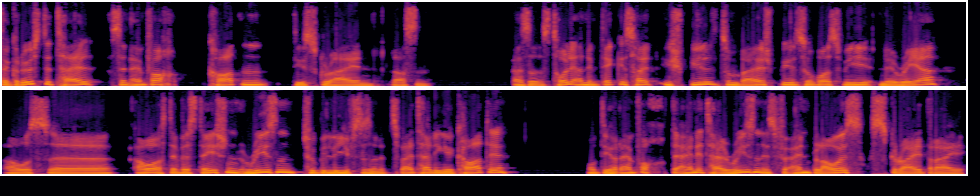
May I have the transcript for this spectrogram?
Der größte Teil sind einfach Karten, die scryen lassen. Also das Tolle an dem Deck ist halt, ich spiele zum Beispiel sowas wie eine Rare aus äh, Hour Devastation, Reason to Believe. Das ist eine zweiteilige Karte und die hat einfach, der eine Teil Reason ist für ein blaues Scry 3.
